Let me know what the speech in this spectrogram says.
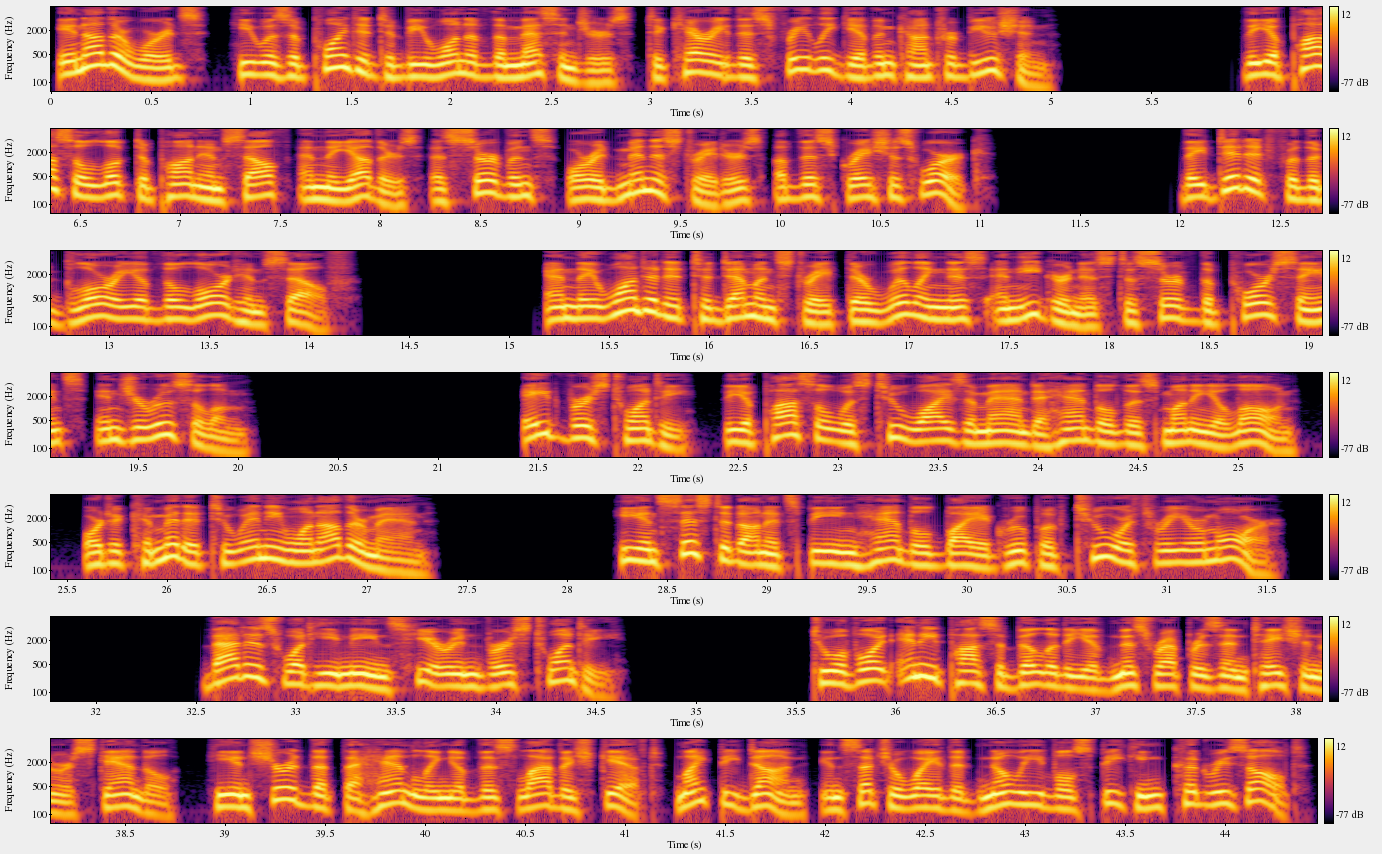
In other words, he was appointed to be one of the messengers to carry this freely given contribution. The apostle looked upon himself and the others as servants or administrators of this gracious work. They did it for the glory of the Lord Himself. And they wanted it to demonstrate their willingness and eagerness to serve the poor saints in Jerusalem. 8 verse 20 The apostle was too wise a man to handle this money alone, or to commit it to any one other man. He insisted on its being handled by a group of two or three or more. That is what he means here in verse 20. To avoid any possibility of misrepresentation or scandal, he ensured that the handling of this lavish gift might be done in such a way that no evil speaking could result.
